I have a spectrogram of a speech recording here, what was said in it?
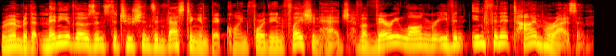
Remember that many of those institutions investing in Bitcoin for the inflation hedge have a very long or even infinite time horizon.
